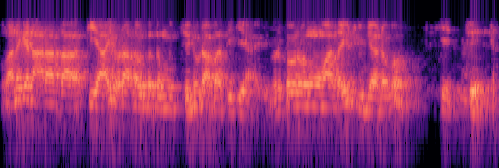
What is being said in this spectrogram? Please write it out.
Mana kena rata kiai ora tau ketemu jin ora pati kiai. Mereka orang menguasai dunia napa? Jin.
